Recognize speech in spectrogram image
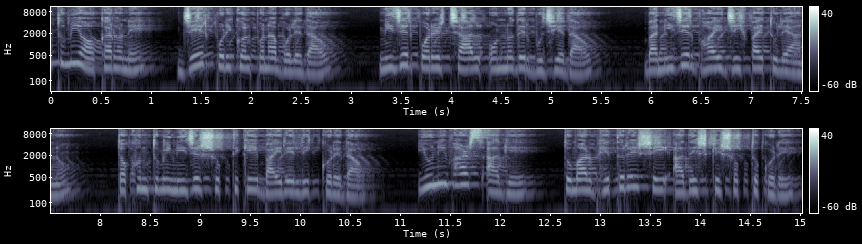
তুমি অকারণে জের পরিকল্পনা বলে দাও, নিজের পরের চাল অন্যদের বুঝিয়ে দাও বা নিজের ভয় জিহ্বায় তুলে আনো, তখন তুমি নিজের শক্তিকেই বাইরে লিক করে দাও। ইউনিভার্স আগে তোমার ভেতরে সেই আদেশকে শক্ত করে,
